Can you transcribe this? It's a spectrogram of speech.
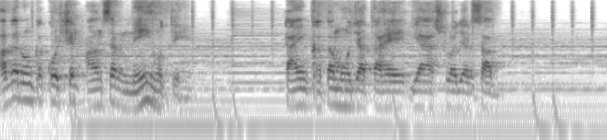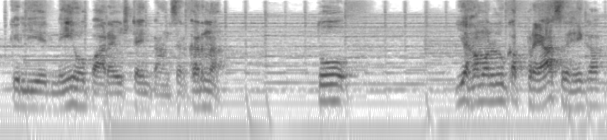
अगर उनका क्वेश्चन आंसर नहीं होते हैं टाइम खत्म हो जाता है या एस्ट्रोलॉजर साहब के लिए नहीं हो पा रहा है उस टाइम पे आंसर करना तो यह हमारे लोग का प्रयास रहेगा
